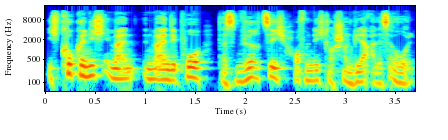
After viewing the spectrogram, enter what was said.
ich gucke nicht in mein, in mein Depot, das wird sich hoffentlich doch schon wieder alles erholen.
